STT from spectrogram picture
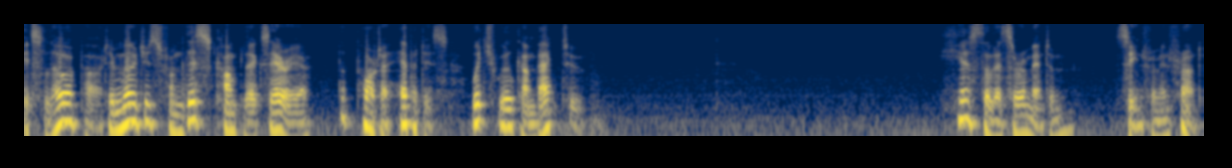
Its lower part emerges from this complex area, the porta hepatis, which we'll come back to. Here's the lesser omentum seen from in front.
